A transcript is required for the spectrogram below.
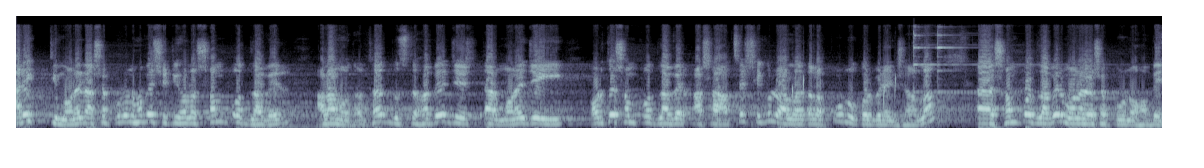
আরেকটি মনের আশা পূরণ হবে, সেটি হলো সম্পদ লাভের আলামত। অর্থাৎ বুঝতে হবে যে তার মনে যেই অর্থ সম্পদ লাভের আশা আছে, সেগুলো আল্লাহ তালা পূর্ণ করবেন ইনশাআল্লাহ। সম্পদ লাভের মনের আশা পূর্ণ হবে।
